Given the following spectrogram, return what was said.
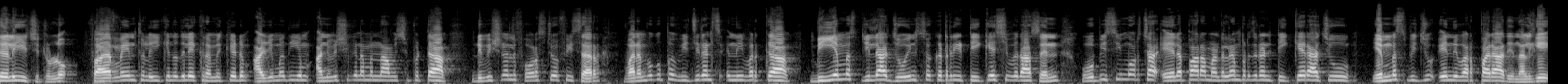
തെളിയിച്ചിട്ടുള്ളൂ. ഫയർ ലൈൻ തെളിയിക്കുന്നതിലെ ക്രമക്കേടും അഴിമതിയും അന്വേഷിക്കണമെന്നാവശ്യപ്പെട്ട ഡിവിഷണൽ ഫോറസ്റ്റ് ഓഫീസർ വനംവകുപ്പ് വിജിലൻസ് എന്നിവർക്ക് ബി എം എസ് ജില്ലാ joint secretary T K Sivadasan O B C Morcha Elappara മണ്ഡലം president T K Raju M S Biju എന്നിവർ പരാതി നൽകി.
